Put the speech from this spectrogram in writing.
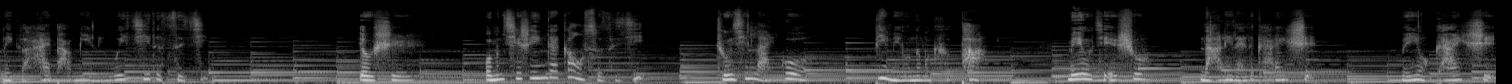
那个害怕面临危机的自己。有时，我们其实应该告诉自己，重新来过，并没有那么可怕，没有结束。哪里来的开始？没有开始，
